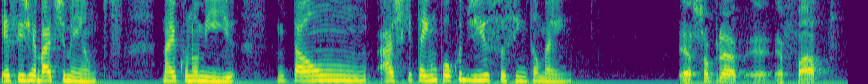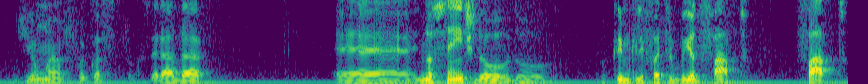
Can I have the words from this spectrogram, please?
esses rebatimentos na economia. Então, acho que tem um pouco disso, assim, também. É, só para. É, é, fato, Dilma foi, foi considerada é, inocente do, do, do, crime que lhe foi atribuído, fato. Fato.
